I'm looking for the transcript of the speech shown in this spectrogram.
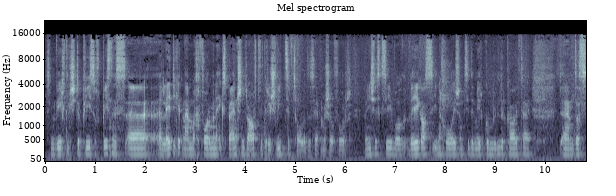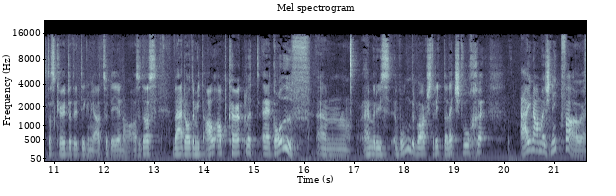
das wichtigste Piece of Business äh, erledigt, nämlich vor einem Expansion Draft wieder einen Schweizer zu holen. Das hat man schon vor, wann ist es gewesen, wo Vegas reingekommen ist und sie den Mirko Müller geholt haben. Ähm, das, das gehört ja dort irgendwie auch zur DNA. Also das wäre da damit auch abgehökelt. Äh, Golf ähm, haben wir uns wunderbar gestritten letzte Woche. Ein Name ist nicht gefallen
